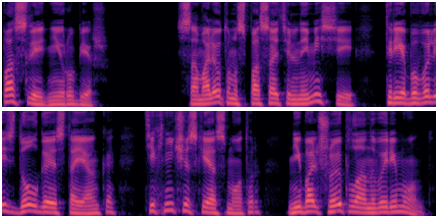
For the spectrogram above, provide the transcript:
последний рубеж. Самолетам спасательной миссии требовались долгая стоянка, технический осмотр, небольшой плановый ремонт.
